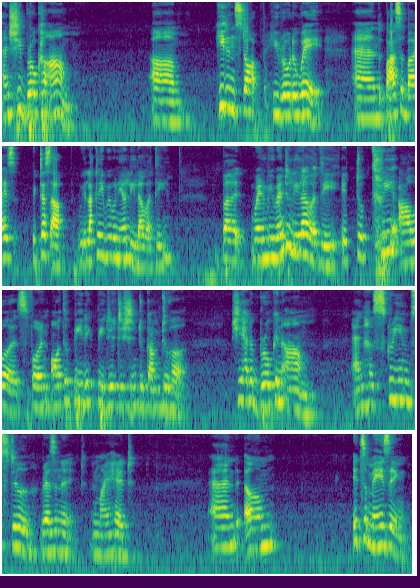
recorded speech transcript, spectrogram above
and she broke her arm. Um, he didn't stop. He rode away, and the passerbys picked us up. We, luckily, we were near Lilavati. But when we went to Lilavati, it took three hours for an orthopedic pediatrician to come to her. She had a broken arm, and her screams still resonate in my head. And um, it's amazing,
